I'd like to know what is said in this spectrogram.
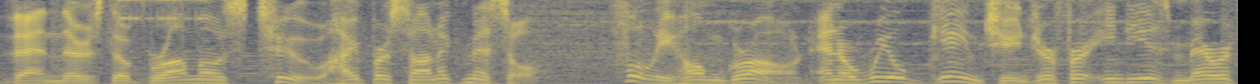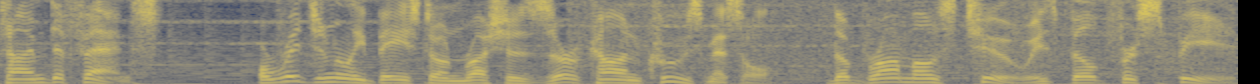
Then there's the BrahMos 2 hypersonic missile, fully homegrown and a real game changer for India's maritime defense. Originally based on Russia's Zircon cruise missile, the BrahMos 2 is built for speed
